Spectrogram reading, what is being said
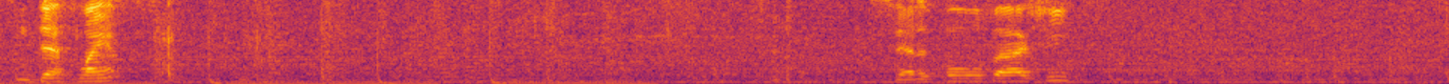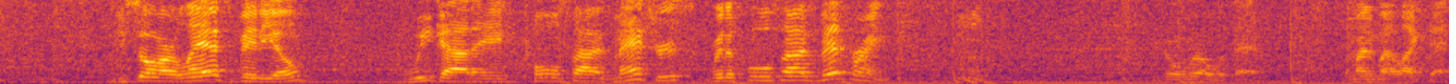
Some desk lamps. Set of full-size sheets. You saw our last video, we got a full-size mattress with a full-size bed frame. Hmm. Go well with that. Somebody might like that.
